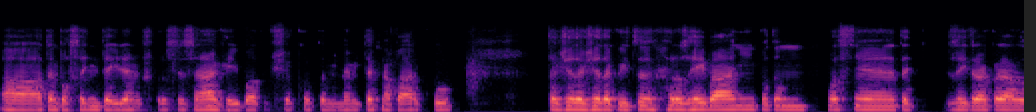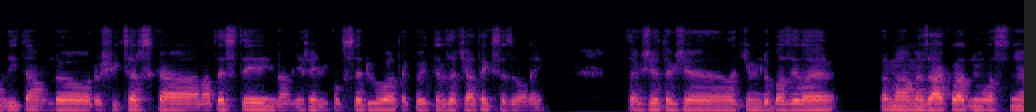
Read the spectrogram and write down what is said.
a ten poslední týden už prostě se nějak hejbat, už jako to mít nemít tak na párku. Takže, takže takový to rozhejbání, potom vlastně teď zítra akorát odlítám do, do Švýcarska na testy, na měření povsedu a takový ten začátek sezóny. Takže, takže letím do Bazile. Tam máme základnu vlastně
